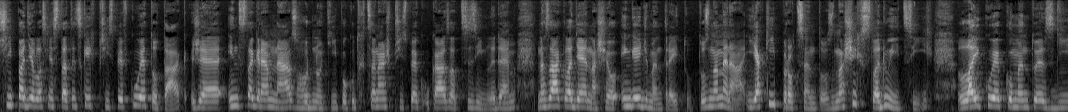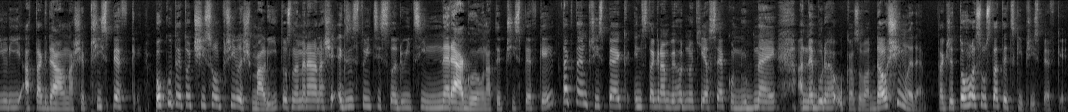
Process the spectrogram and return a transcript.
případě vlastně statických příspěvků je to tak, že Instagram nás hodnotí, pokud chce náš příspěvek ukázat cizím lidem, na základě našeho engagement rateu. To znamená, jaký procento z našich sledujících lajkuje, komentuje, sdílí a tak dál naše příspěvky. Pokud je to číslo příliš malý, to znamená, naše existující sledující nereagují na ty příspěvky, tak ten příspěvek Instagram vyhodnotí asi jako nudný a nebude ho ukazovat dalším lidem. Takže tohle jsou statické příspěvky.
